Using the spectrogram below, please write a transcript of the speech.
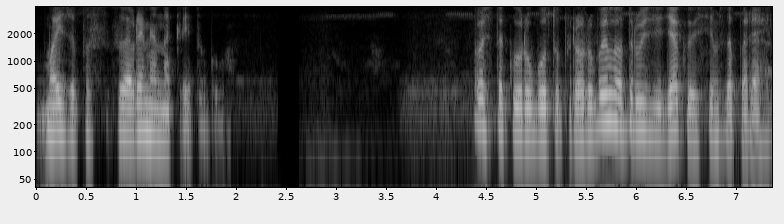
майже все время накрито було. Ось таку роботу проробила, друзі. Дякую всім за перегляд.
